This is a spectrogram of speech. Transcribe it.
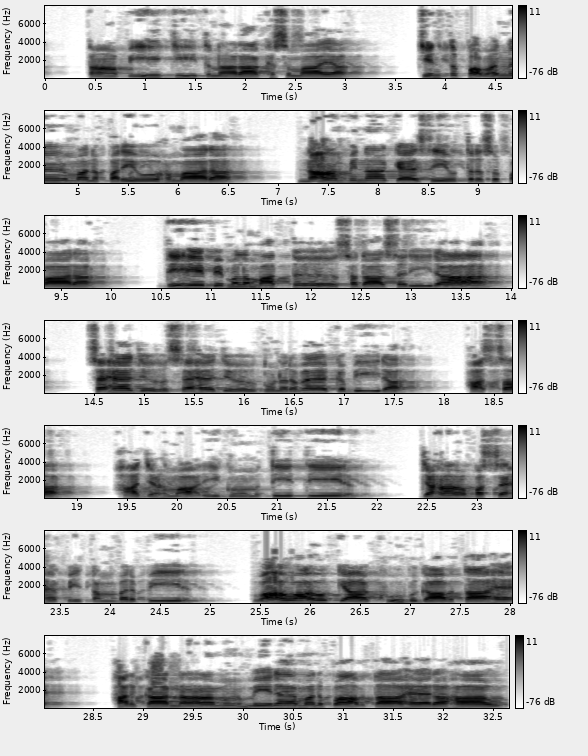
ਤਾਂ ਪੀ ਚੀਤ ਨਾ ਰਾਖਸ ਮਾਇਆ ਚਿੰਤ ਭਵਨ ਮਨ ਪਰਿਓ ਹਮਾਰਾ, ਨਾਮ ਬਿਨਾ ਕੈਸੇ ਉਤਰ ਸਪਾਰਾ ਦੇਹ ਬਿਮਲ ਮਤ ਸਦਾ ਸਰੀਰਾ, ਸਹਿਜ ਸਹਿਜ ਗੁਣ ਰਵੈ ਕਬੀਰਾ। ਹਾਸਾ ਹਜ ਹਮਾਰੀ ਗੋਮਤੀ ਤੀਰ, ਜਹਾਂ ਬਸਹਿ ਪੀਤੰਬਰ ਪੀਰ। ਵਾਹ ਵਾਹ ਕਿਆ ਖੂਬ ਗਾਵਤਾ ਹੈ, ਹਰ ਕਾ ਨਾਮ ਮੇਰਾ ਮਨ ਭਾਵਤਾ ਹੈ ਰਹਾਉ।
